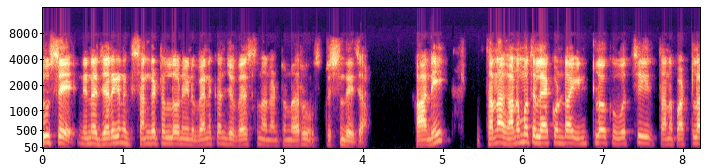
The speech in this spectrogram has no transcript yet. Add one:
చూసే నిన్న జరిగిన సంఘటనలో నేను వెనకంజ వేస్తున్నాను అంటున్నారు కృష్ణదేజ కానీ తన అనుమతి లేకుండా ఇంట్లోకి వచ్చి తన పట్ల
